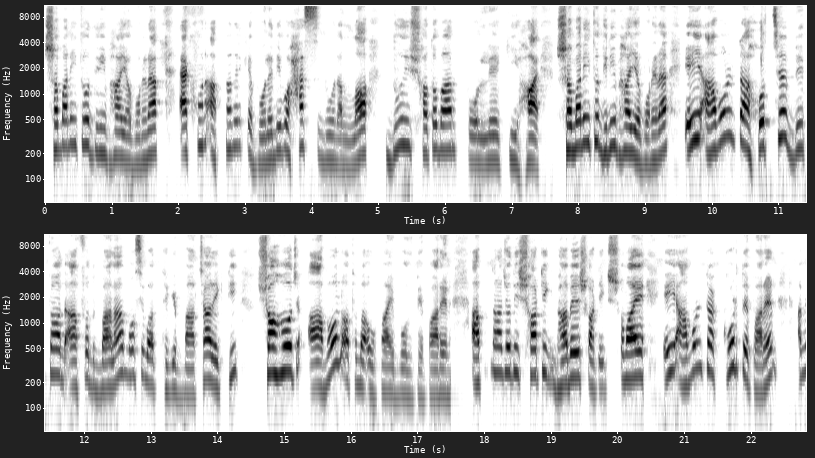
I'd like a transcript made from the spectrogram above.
সম্মানিত দিনী ভাই ও বোনেরা, এখন আপনাদেরকে বলে দিব হাসবুন আল্লাহ দুই শতবার পড়লে কি হয়? সম্মানিত দিনী ভাই ও বোনেরা, এই আমলটা হচ্ছে বিপদ আপদ বালা, মুসিবত থেকে বাঁচার একটি সহজ আমল অথবা উপায় বলতে পারেন। আপনারা যদি সঠিকভাবে, সঠিক সময়ে এই আমলটা করতে পারেন, আমি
